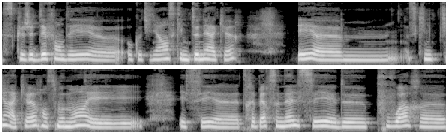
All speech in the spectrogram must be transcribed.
ce que je défendais au quotidien, ce qui me tenait à cœur. Et euh, ce qui me tient à cœur en ce moment, et, et c'est euh, très personnel, c'est de pouvoir euh,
